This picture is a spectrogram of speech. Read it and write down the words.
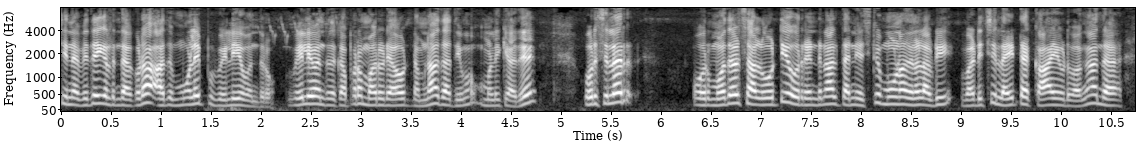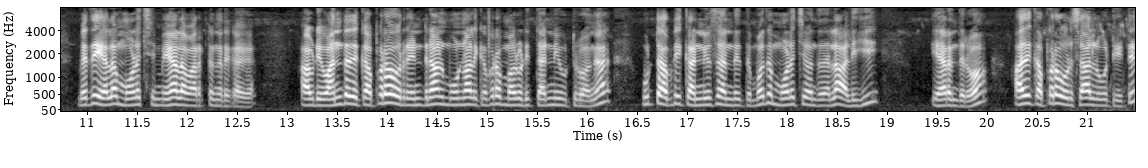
சின்ன விதைகள் இருந்தால் கூட அது முளைப்பு வெளியே வந்துடும் வெளியே வந்ததுக்கப்புறம் மறுபடியும் ஓட்டினோம்னா அது அதிகமாக முளைக்காது. ஒரு சிலர் ஒரு முதல் சால் ஓட்டி ஒரு ரெண்டு நாள் தண்ணி வச்சுட்டு மூணாவது நாள் அப்படி வடித்து லைட்டாக காய விடுவாங்க. அந்த விதையெல்லாம் முளைச்சி மேலே வரட்டுங்கிறதுக்காக. அப்படி வந்ததுக்கப்புறம் ஒரு ரெண்டு நாள் மூணு நாளைக்கு அப்புறம் மறுபடியும் தண்ணி விட்டுருவாங்க. விட்டு அப்படியே கன்யூஸாக நிறுத்தும் போது முளைச்சி வந்ததெல்லாம் அழுகி இறந்துடும் அதுக்கப்புறம் ஒரு சால் ஓட்டிட்டு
